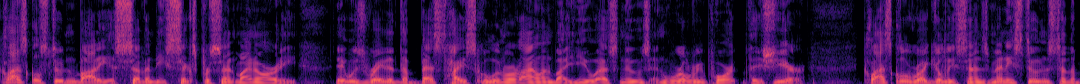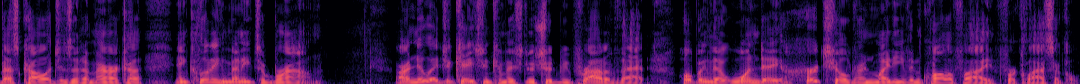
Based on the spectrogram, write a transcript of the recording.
Classical student body is 76% minority. It was rated the best high school in Rhode Island by U.S. News and World Report this year. Classical regularly sends many students to the best colleges in America, including many to Brown. Our new education commissioner should be proud of that, hoping that one day her children might even qualify for classical.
